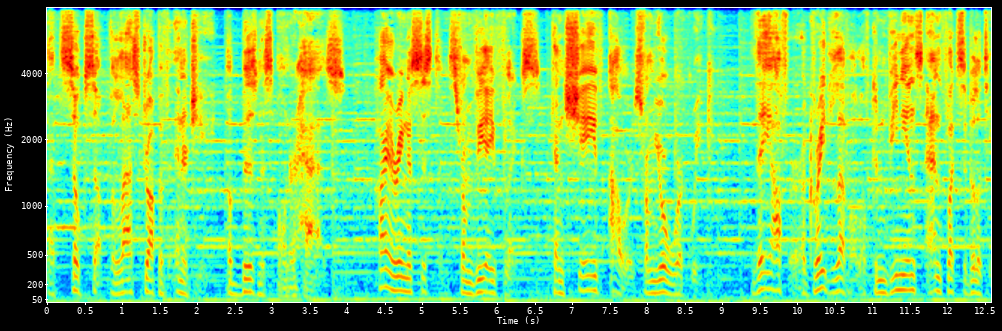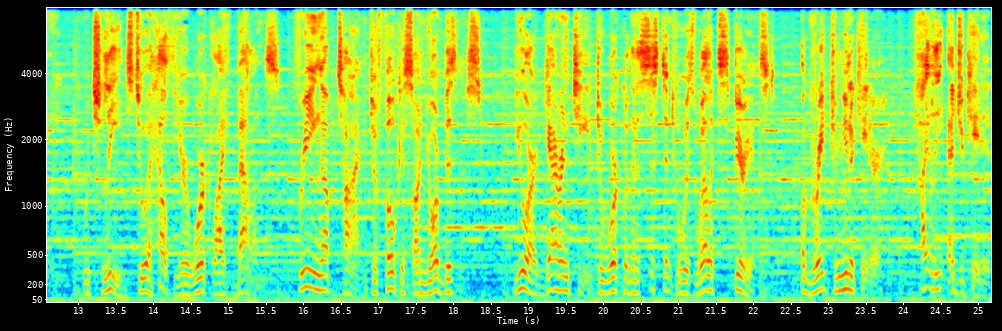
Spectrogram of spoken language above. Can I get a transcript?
that soaks up the last drop of energy a business owner has. Hiring assistants from VA Flex can shave hours from your work week. They offer a great level of convenience and flexibility, which leads to a healthier work life balance, freeing up time to focus on your business. You are guaranteed to work with an assistant who is well experienced, a great communicator, highly educated,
